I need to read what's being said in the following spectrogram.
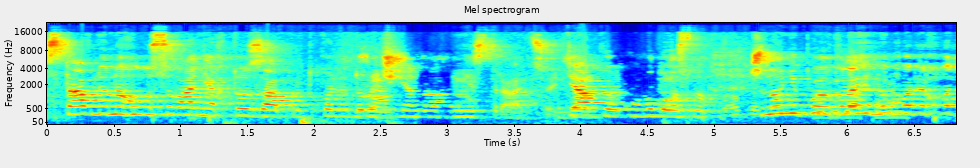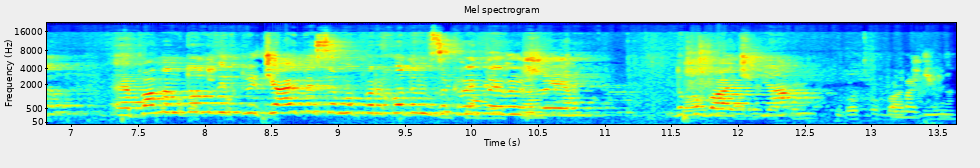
ставлю на голосування, хто за протокольне доручення на адміністрацію. Дякую одноголосно. Шановні по- колеги, ми переходимо. Е, Пан Антон, відключайтеся, ми переходимо в закритий режим. До побачення. До побачення.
